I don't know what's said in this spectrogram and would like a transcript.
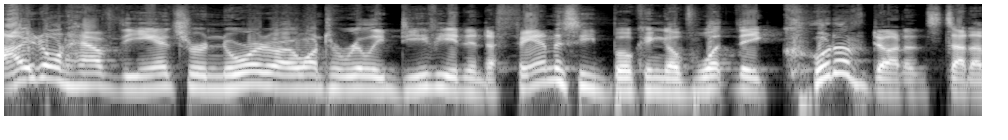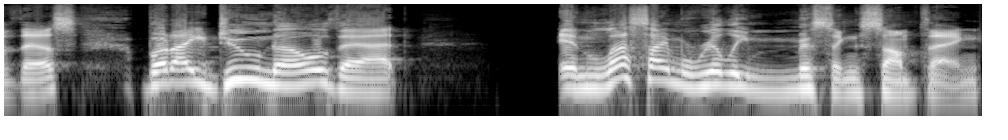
I don't have the answer, nor do I want to really deviate into fantasy booking of what they could have done instead of this. But I do know that unless I'm really missing something,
